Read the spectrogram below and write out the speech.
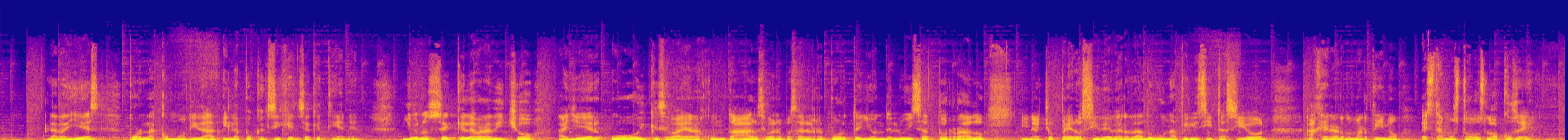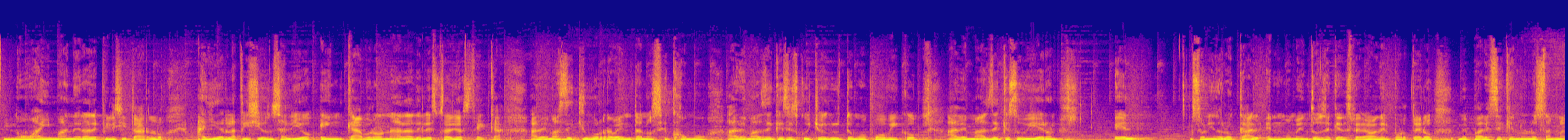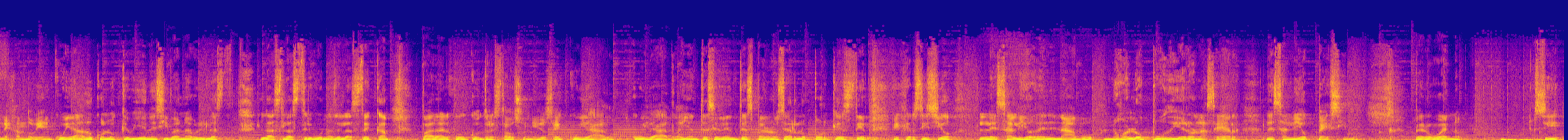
Nada y es por la comodidad y la poca exigencia que tienen. Yo no sé qué le habrá dicho ayer o hoy que se vayan a juntar, se van a pasar el reporte John de Luisa, Torrado y Nacho. Pero si de verdad hubo una felicitación a Gerardo Martino, estamos todos locos, ¿eh? No hay manera de felicitarlo. Ayer la afición salió encabronada del Estadio Azteca. Además de que hubo reventa no sé cómo. Además de que se escuchó el grito homofóbico. Además de que subieron el sonido local en momentos de que despegaban el portero, me parece que no lo están manejando bien. Cuidado con lo que viene si van a abrir las, las, las tribunas de la Azteca para el juego contra Estados Unidos. Eh. Cuidado, cuidado. Hay antecedentes para no hacerlo porque este ejercicio le salió del nabo. No lo pudieron hacer, le salió pésimo. Pero bueno, sí.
